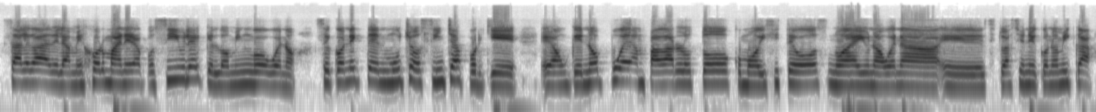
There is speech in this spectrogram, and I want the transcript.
salga de la mejor manera posible, que el domingo, bueno, se conecten muchos hinchas porque eh, aunque no puedan pagarlo todo, como dijiste vos, no hay una buena eh, situación económica,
